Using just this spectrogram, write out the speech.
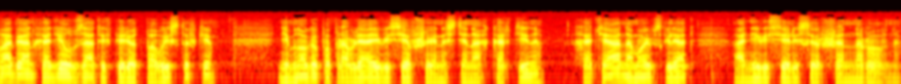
Фабиан ходил взад и вперед по выставке, немного поправляя висевшие на стенах картины, хотя, на мой взгляд, они висели совершенно ровно.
